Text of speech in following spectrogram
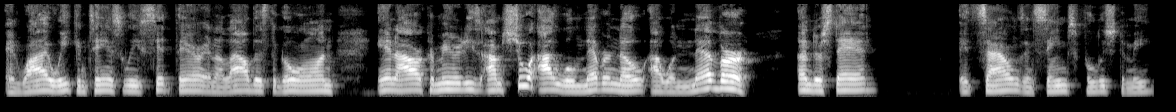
And why we continuously sit there and allow this to go on in our communities, I'm sure I will never know. I will never understand. It sounds and seems foolish to me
